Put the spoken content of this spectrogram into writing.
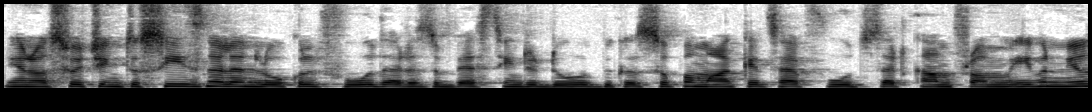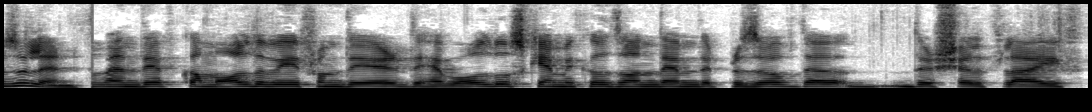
you know, switching to seasonal and local food, that is the best thing to do because supermarkets have foods that come from even New Zealand. And they've come all the way from there. They have all those chemicals on them that preserve the, their shelf life.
